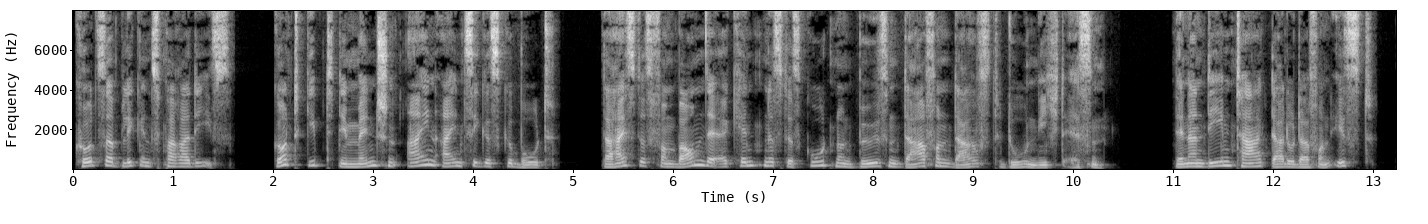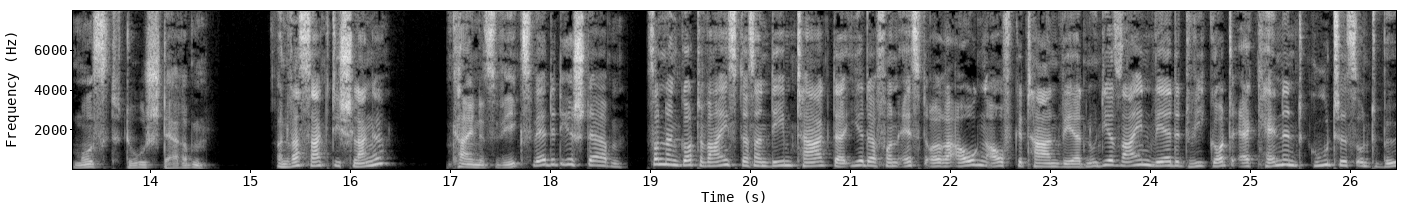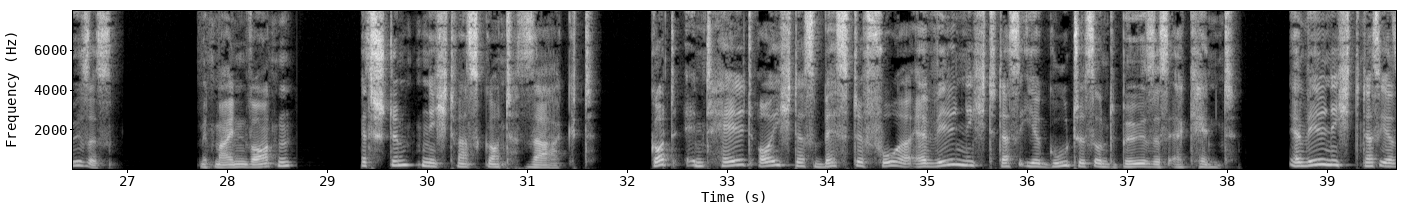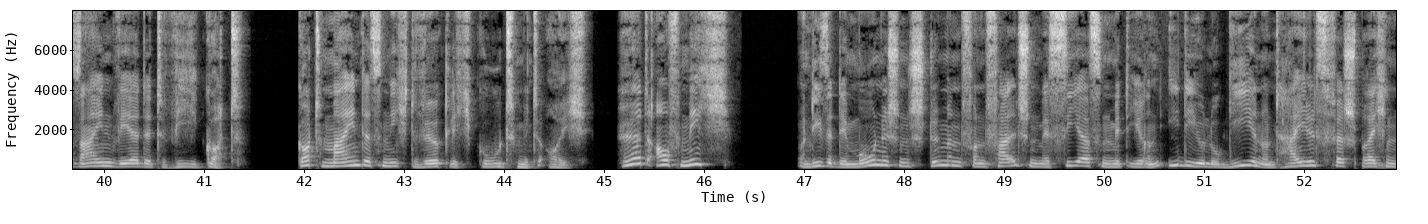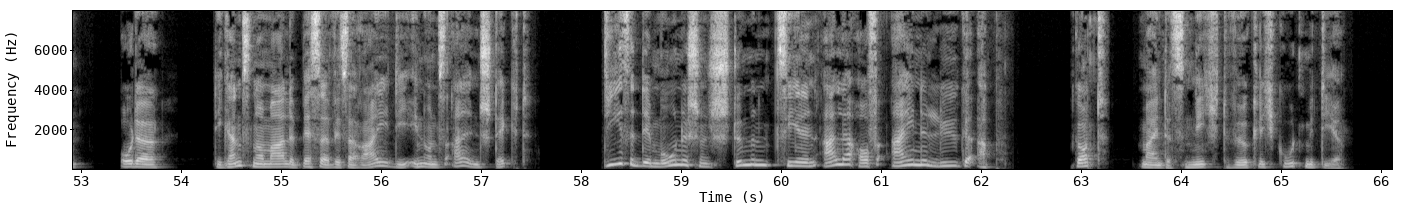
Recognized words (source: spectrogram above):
Kurzer Blick ins Paradies. Gott gibt dem Menschen ein einziges Gebot. Da heißt es vom Baum der Erkenntnis des Guten und Bösen, davon darfst du nicht essen. Denn an dem Tag, da du davon isst, musst du sterben. Und was sagt die Schlange? Keineswegs werdet ihr sterben, sondern Gott weiß, dass an dem Tag, da ihr davon esst, eure Augen aufgetan werden und ihr sein werdet wie Gott erkennend Gutes und Böses. Mit meinen Worten, es stimmt nicht, was Gott sagt. Gott enthält euch das Beste vor, er will nicht, dass ihr Gutes und Böses erkennt. Er will nicht, dass ihr sein werdet wie Gott. Gott meint es nicht wirklich gut mit euch. Hört auf mich! Und diese dämonischen Stimmen von falschen Messiasen mit ihren Ideologien und Heilsversprechen oder die ganz normale Besserwisserei, die in uns allen steckt, diese dämonischen Stimmen zielen alle auf eine Lüge ab. Gott meint es nicht wirklich gut mit dir.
